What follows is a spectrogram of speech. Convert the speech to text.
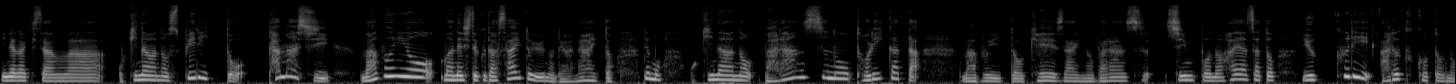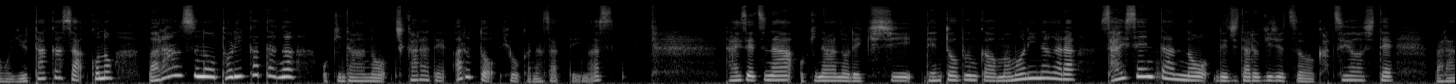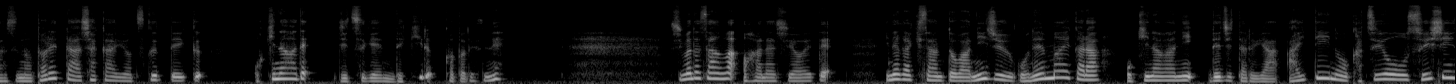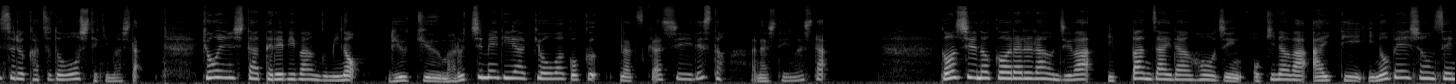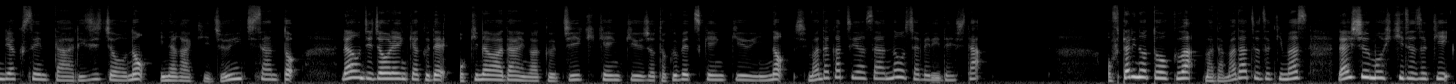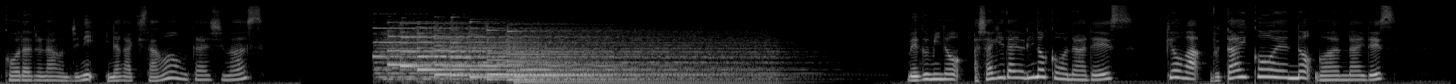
稲垣さんは沖縄のスピリット魂まぶいを真似してくださいというのではないと。でも沖縄のバランスの取り方まぶいと経済のバランス進歩の速さとゆっくり歩くことの豊かさこのバランスの取り方が沖縄の力であると評価なさっています大切な沖縄の歴史伝統文化を守りながら最先端のデジタル技術を活用してバランスの取れた社会を作っていく沖縄で実現できることですね。島田さんはお話を終えて稲垣さんとは25年前から沖縄にデジタルや IT の活用を推進する活動をしてきました。共演したテレビ番組の琉球マルチメディア共和国懐かしいですと話していました。今週のコーラルラウンジは一般財団法人沖縄 IT イノベーション戦略センター理事長の稲垣淳一さんとラウンジ常連客で沖縄大学地域研究所特別研究員の島田克也さんのおしゃべりでした。お二人のトークはまだまだ続きます。来週も引き続きコーラルラウンジに稲垣さんをお迎えします。恵みのあしゃぎだよりのコーナーです。今日は舞台公演のご案内です。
